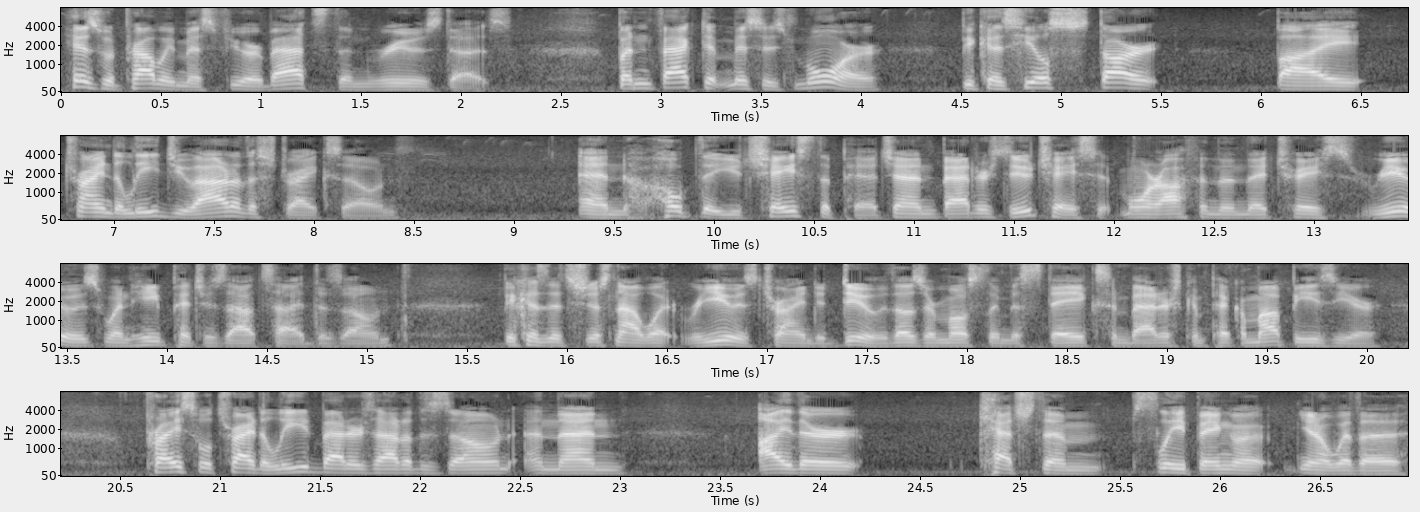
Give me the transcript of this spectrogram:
his would probably miss fewer bats than Ryu's does. But in fact, it misses more because he'll start by trying to lead you out of the strike zone and hope that you chase the pitch. And batters do chase it more often than they chase Ryu's when he pitches outside the zone because it's just not what Ryu is trying to do. Those are mostly mistakes, and batters can pick them up easier. Price will try to lead batters out of the zone and then either catch them sleeping, or, you know, with a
